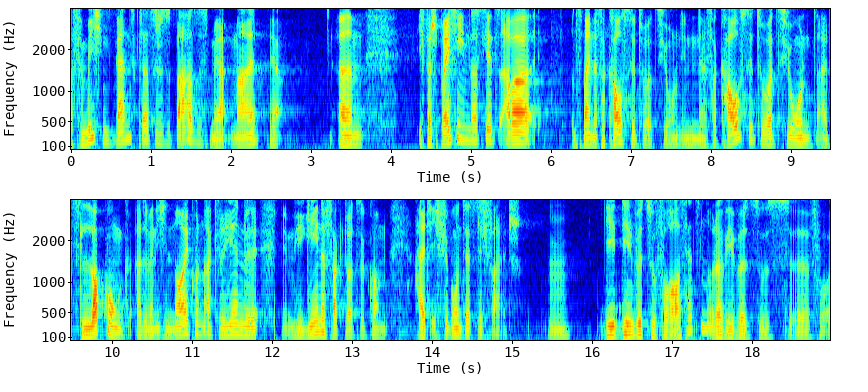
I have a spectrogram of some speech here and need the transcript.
Für mich ein ganz klassisches Basismerkmal. Ja. Ähm, ich verspreche ihm das jetzt aber, und zwar in der Verkaufssituation. In der Verkaufssituation als Lockung, also wenn ich einen Neukunden akquirieren will, mit einem Hygienefaktor zu kommen, halte ich für grundsätzlich falsch. Mhm. Den würdest du voraussetzen oder wie würdest du es äh, vor?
